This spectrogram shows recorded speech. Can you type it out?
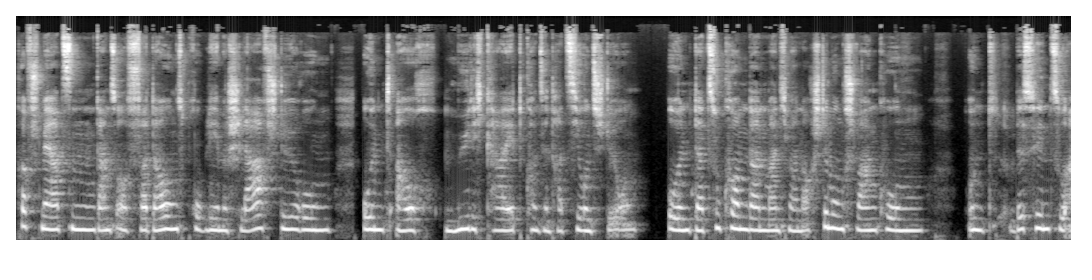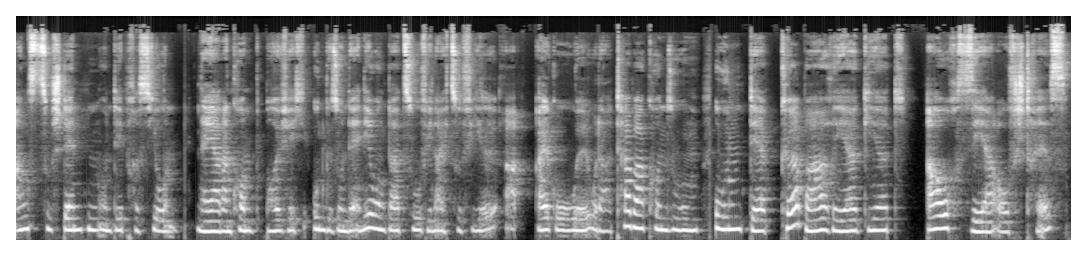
Kopfschmerzen, ganz oft Verdauungsprobleme, Schlafstörungen und auch Müdigkeit, Konzentrationsstörungen. Und dazu kommen dann manchmal noch Stimmungsschwankungen und bis hin zu Angstzuständen und Depressionen. Naja, dann kommt häufig ungesunde Ernährung dazu, vielleicht zu viel Alkohol- oder Tabakkonsum. Und der Körper reagiert auch sehr auf Stress.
